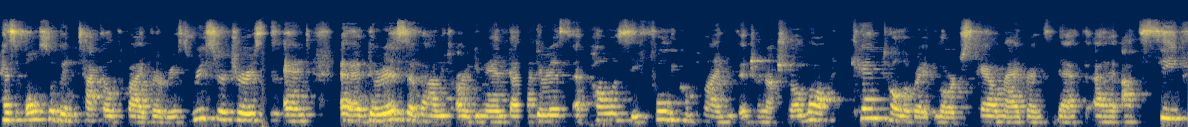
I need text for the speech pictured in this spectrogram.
has also been tackled by various researchers, and there is a valid argument that there is a policy fully compliant with international law can tolerate large-scale migrant death at sea,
